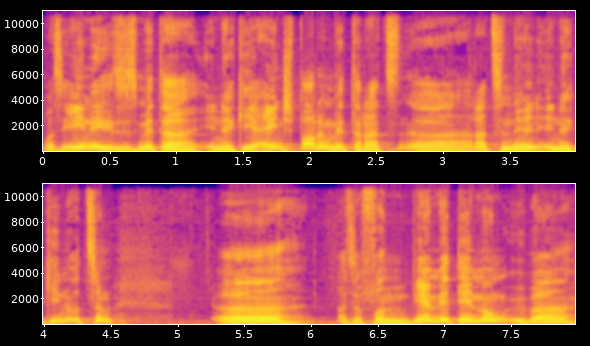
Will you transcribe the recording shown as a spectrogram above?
was ähnliches ist mit der Energieeinsparung, mit der äh, rationellen Energienutzung, äh, also von Wärmedämmung über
